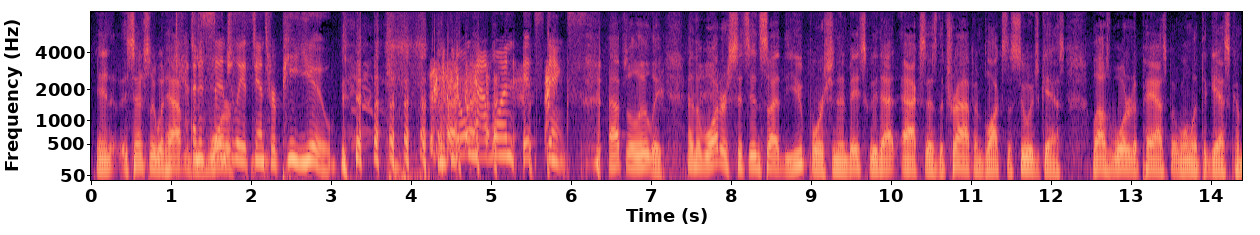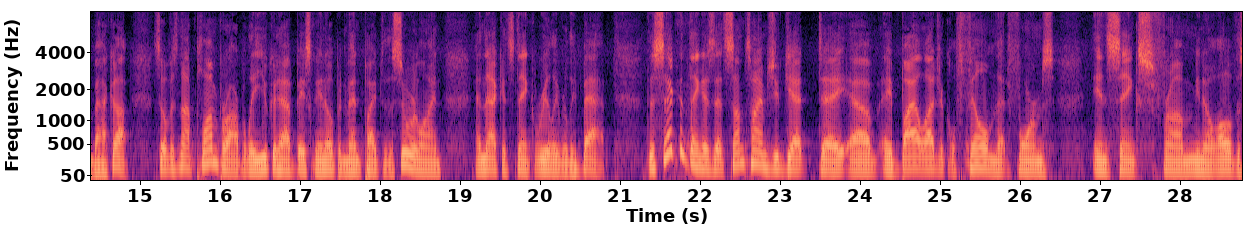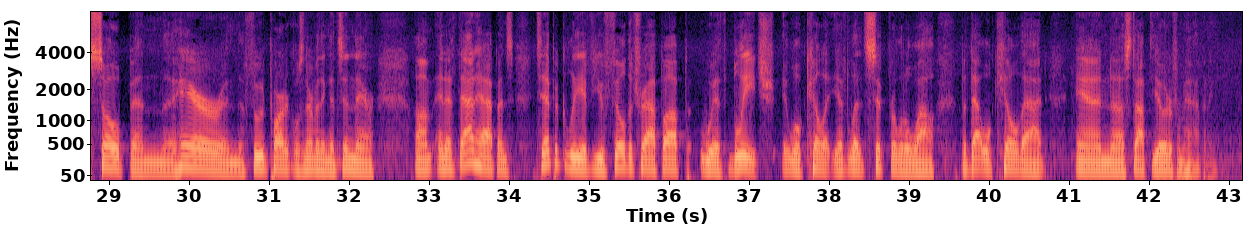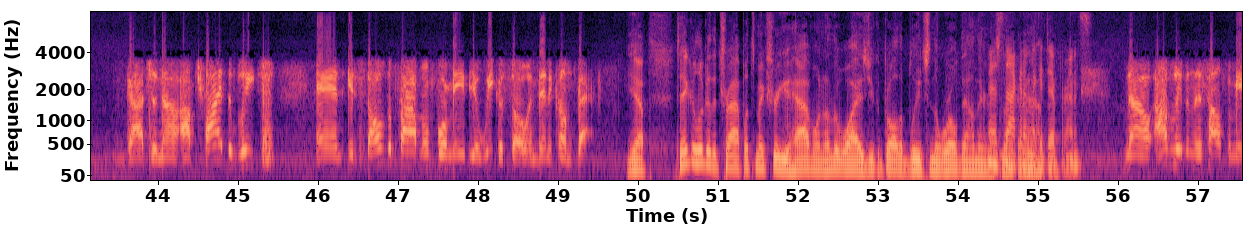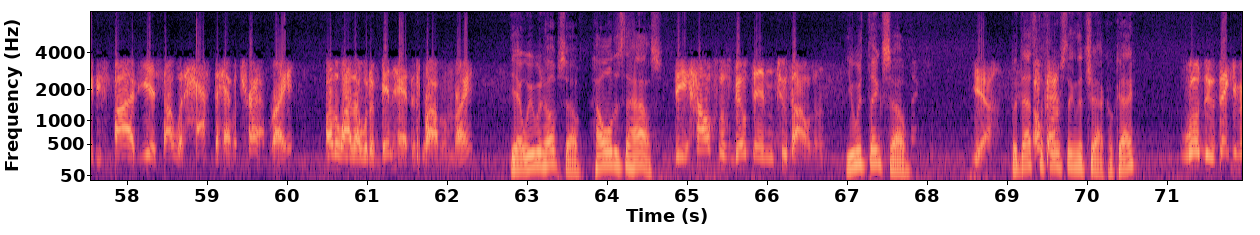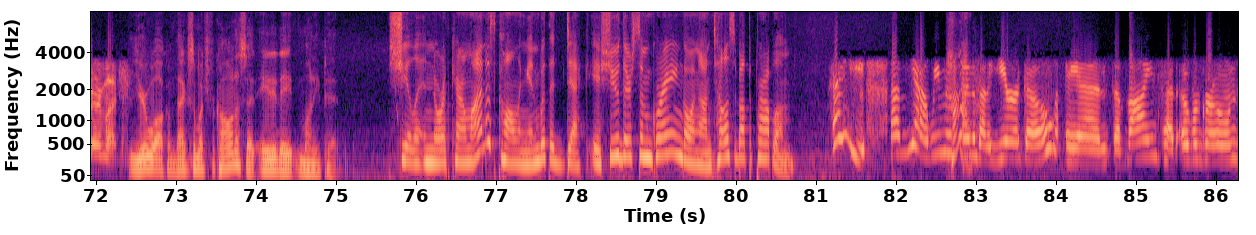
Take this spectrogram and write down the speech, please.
And essentially, what happens And is water- essentially, it stands for PU. and if you don't have one, it stinks. Absolutely. And the water sits inside the U portion, and basically that acts as the trap and blocks the sewage gas, allows water to pass, but won't let the gas come back up. So if it's not plumbed properly, you could have basically an open vent pipe to the sewer line, and that could stink really, really bad. The second thing is that sometimes you get a, uh, a biological film that forms in sinks from you know all of the soap and the hair and the food particles and everything that's in there. Um, and if that happens, typically if you fill the trap up with bleach, it will kill it. You have to let it sit for a little while, but that will kill that and uh, stop the odor from happening. Gotcha. Now, I've tried the bleach, and it solves the problem for maybe a week or so, and then it comes back. Yeah, take a look at the trap. Let's make sure you have one. Otherwise, you could put all the bleach in the world down there. And And it's not going going to to make a difference. Now, I've lived in this house for maybe five years, so I would have to have a trap, right? Otherwise, I would have been had this problem, right? Yeah, we would hope so. How old is the house? The house was built in 2000. You would think so, Yeah. but that's the first thing to check. Okay. Will do. Thank you very much. You're welcome. Thanks so much for calling us at 888 Money Pit. Sheila in North Carolina is calling in with a deck issue. There's some graying going on. Tell us about the problem. Hey, um, yeah, we moved Hi. in about a year ago, and the vines had overgrown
